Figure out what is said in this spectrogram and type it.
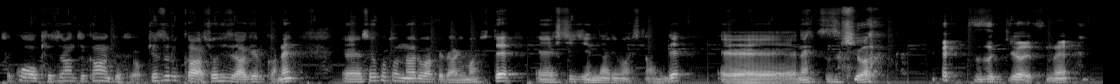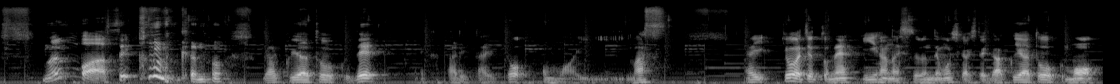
そこを削らんといかんわけですよ。削るか、消費税上げるかね、えー、そういうことになるわけでありまして、えー、7時になりましたんで、えー、ね、続きは 続きはですね、メンバーセッの中の楽屋トークで語りたいと思います。はい。今日はちょっとね、いい話するんで、もしかして楽屋トークも、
